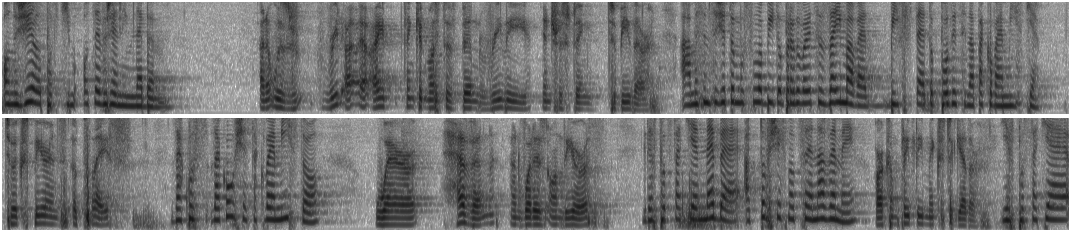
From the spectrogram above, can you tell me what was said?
on žil pod tím otevřeným nebem. And it was really, I, I think it must have been really interesting to be there. A myslím si, že to muselo být opravdu velice zajímavé být v této pozici na takovém místě. To experience a place Zakus, zakoušet takové místo, where heaven and what is on the earth kde v podstatě nebe a to všechno, co je na zemi, are completely mixed together. je v podstatě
